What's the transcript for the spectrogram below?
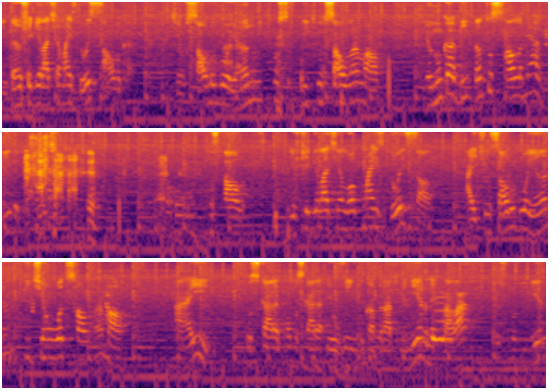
Então eu cheguei lá, tinha mais dois Saulo, cara. Tinha o Saulo goiano e tinha o- e tinha o Saulo normal. Eu nunca vi tanto Saulo na minha vida, cara. o, o Saulo. E eu cheguei lá, tinha logo mais dois Saulo. Aí tinha o Saulo goiano e tinha um outro Saulo normal. Aí, os caras, como os caras, eu vim do Campeonato Mineiro, né, pra lá, eu sou mineiro.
